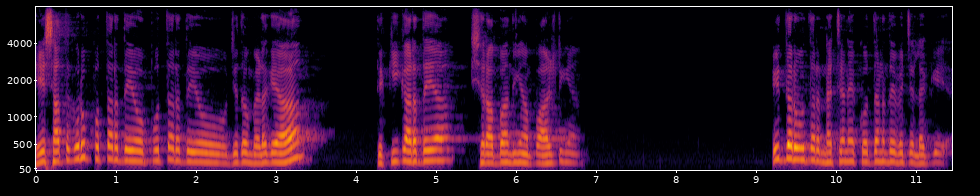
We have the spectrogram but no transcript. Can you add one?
हे ਸਤਿਗੁਰੂ, ਪੁੱਤਰ ਦਿਓ ਪੁੱਤਰ ਦਿਓ। ਜਦੋਂ ਮਿਲ ਗਿਆ ਤੇ ਕੀ ਕਰਦੇ ਆ? ਸ਼ਰਾਬਾਂ ਦੀਆਂ ਪਾਲਟੀਆਂ। ਇੱਧਰ ਉੱਧਰ ਨੱਚਣੇ ਕੁੱਦਣ ਦੇ ਵਿੱਚ ਲੱਗੇ ਆ।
